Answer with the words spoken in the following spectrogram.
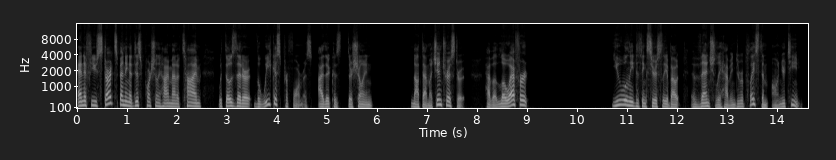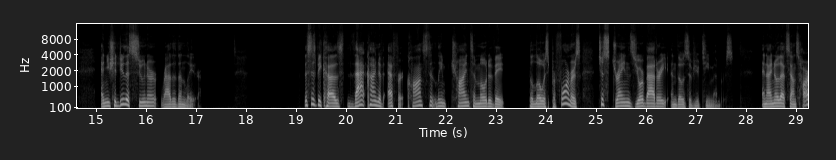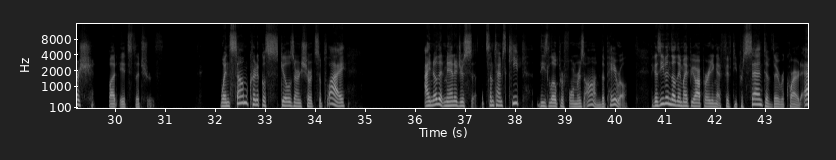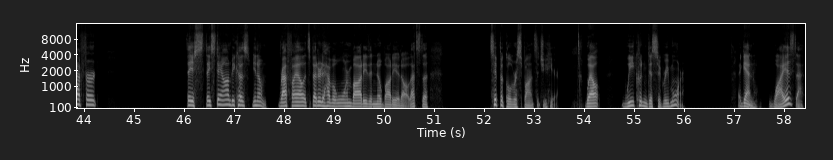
And if you start spending a disproportionately high amount of time with those that are the weakest performers, either because they're showing not that much interest or have a low effort, you will need to think seriously about eventually having to replace them on your team. And you should do this sooner rather than later. This is because that kind of effort, constantly trying to motivate the lowest performers, just drains your battery and those of your team members. And I know that sounds harsh, but it's the truth. When some critical skills are in short supply, I know that managers sometimes keep these low performers on the payroll because even though they might be operating at 50% of their required effort, they, they stay on because, you know, Raphael, it's better to have a warm body than no body at all. That's the typical response that you hear. Well, we couldn't disagree more. Again, why is that?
